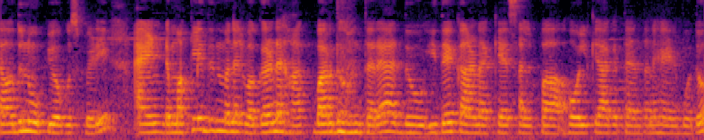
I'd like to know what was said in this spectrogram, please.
ಯಾವುದನ್ನು ಉಪಯೋಗಿಸ್ಬೇಡಿ. ಆ್ಯಂಡ್ ಮಕ್ಳಿದ್ದ ಮನೇಲಿ ಒಗ್ಗರಣೆ ಹಾಕಬಾರ್ದು ಅಂತಾರೆ, ಅದು ಇದೇ ಕಾರಣಕ್ಕೆ ಸ್ವಲ್ಪ ಹೋಲಿಕೆ ಆಗುತ್ತೆ ಅಂತಾನೆ ಹೇಳ್ಬೋದು.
